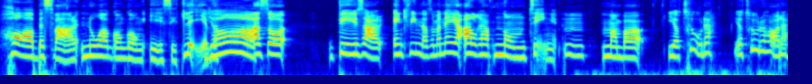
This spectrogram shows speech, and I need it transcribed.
har besvär någon gång i sitt liv. Ja, Alltså det är ju så här, en kvinna som bara nej jag har aldrig haft någonting. mm. Man bara, jag tror det, jag tror du har det.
